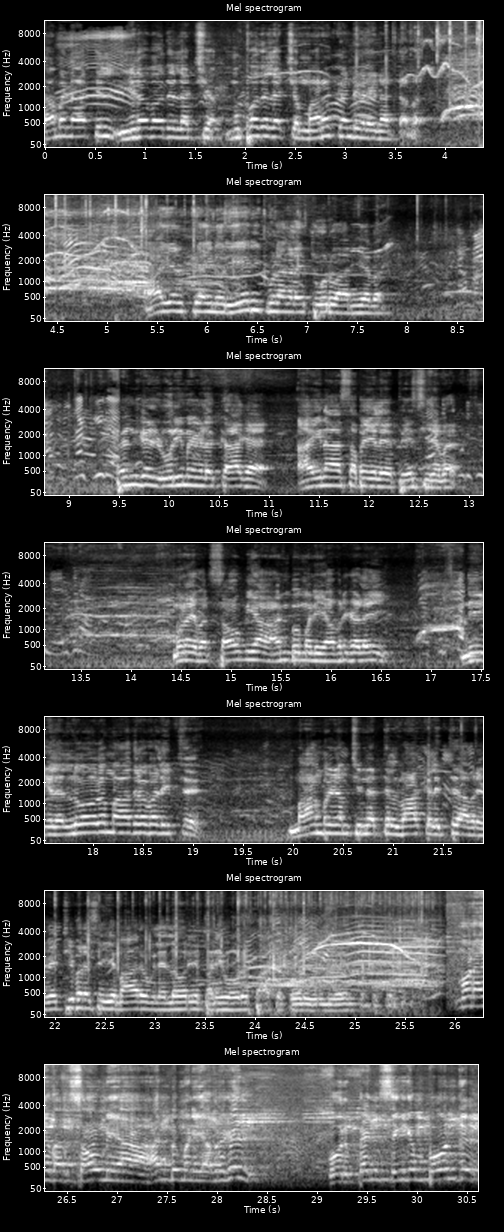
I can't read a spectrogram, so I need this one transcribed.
தமிழ்நாட்டில் இருபது லட்சம் முப்பது லட்சம் மரக்கன்றுகளை நட்டவர். ஆயிரத்தி ஐநூறு ஏரி குளங்களை தூர்வாரியவர். பெண்கள் உரிமைகளுக்காக ஐநா சபையிலே பேசியவர். முனைவர் சௌமியா அன்புமணி அவர்களை நீங்கள் எல்லோரும் ஆதரவளித்து மாம்பழம் சின்னத்தில் வாக்களித்து அவரை வெற்றி பெற செய்யுமாறு உங்கள் எல்லோரையும் பணிவோடு பார்க்கக்கோடு விரும்புகிறேன் முனைவர் சௌமியா அன்புமணி அவர்கள் ஒரு பெண் சிங்கம் போன்று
